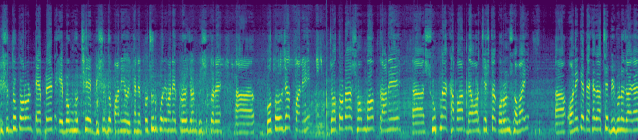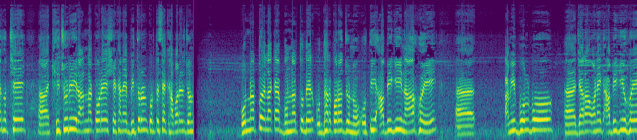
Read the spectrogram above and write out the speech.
বিশুদ্ধকরণ ট্যাবলেট এবং হচ্ছে বিশুদ্ধ পানি ওইখানে প্রচুর পরিমাণে প্রয়োজন, বিশেষ করে বোতলজাত পানি। যতটা সম্ভব প্রাণে শুকনা খাবার দেওয়ার চেষ্টা করুন সবাই। অনেকে দেখা যাচ্ছে বিভিন্ন জায়গায় হচ্ছে খিচুড়ি রান্না করে সেখানে বিতরণ করতেছে খাবারের জন্য। বন্যার্ত এলাকায় বন্যার্তদের উদ্ধার করার জন্য অতি আবেগী না হয়ে আমি বলব যারা অনেক আবেগী হয়ে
